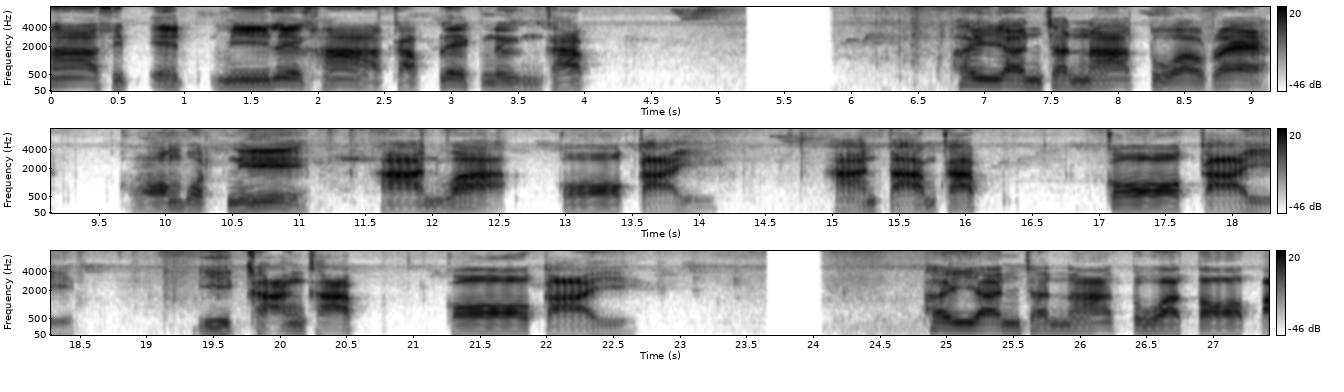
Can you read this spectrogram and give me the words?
ห้าสิบเอ็ดมีเลขห้ากับเลขหนึ่งครับ พยัญชนะตัวแรกของบทนี้อ่านว่ากอไก่ อ่านตามครับกอไก่ อีกครั้งครับกอไก่ พยัญชนะตัวต่อไป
